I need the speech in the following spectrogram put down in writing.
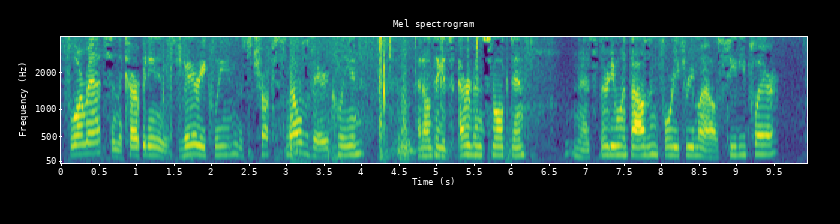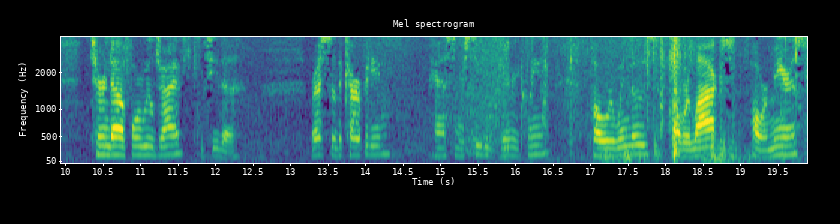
floor mats and the carpeting is very clean. This truck smells very clean. I don't think it's ever been smoked in. It has 31,043 miles. CD player, turned out four-wheel drive. You can see the Rest of the carpeting, passenger seat is very clean. Power windows, power locks, power mirrors.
